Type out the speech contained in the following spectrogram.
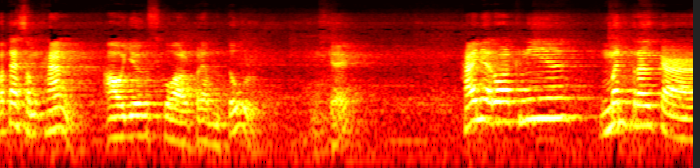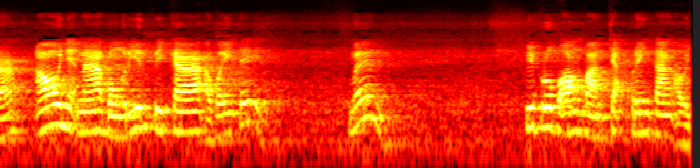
ប៉ុន្តែសំខាន់ឲ្យយើងស្គាល់ព្រះបន្ទូលអូខេហើយអ្នករាល់គ្នាមិនត្រូវការឲ្យអ្នកណាបង្រៀនពីការអ្វីទេមែនពីព្រោះព្រះអង្គបានចាក់ប្រេងតាំងឲ្យ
